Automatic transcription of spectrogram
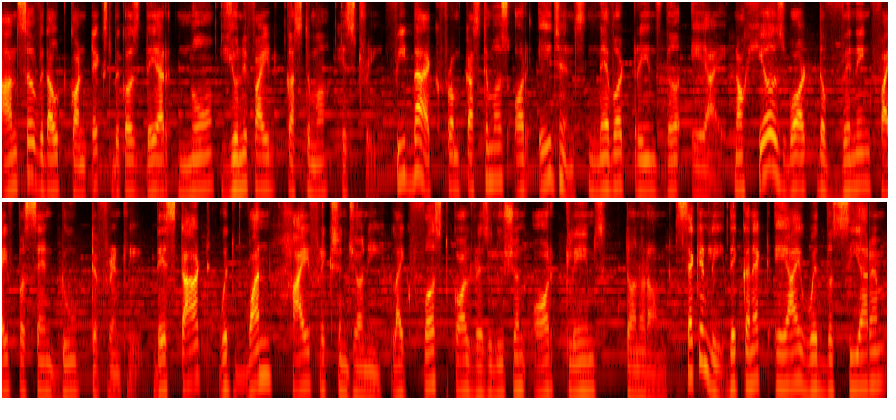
answer without context because they are no unified customer history. Feedback from customers or agents never trains the AI. Now, here's what the winning 5% do differently. They start with one high friction journey like first call resolution or claims turnaround. Secondly, they connect AI with the CRM,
